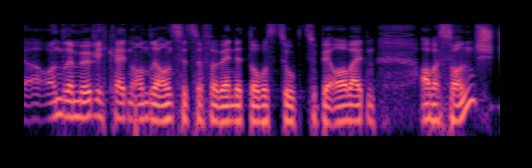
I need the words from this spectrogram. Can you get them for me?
andere Möglichkeiten, andere Ansätze verwendet, da was zu, zu bearbeiten. Aber sonst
